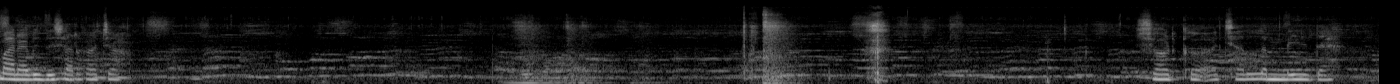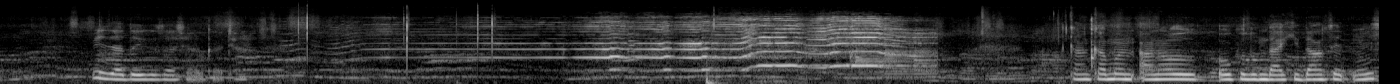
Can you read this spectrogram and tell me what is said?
Bana biz de şarkı açalım. Şarkı açalım biz de. Biz de, de güzel şarkı açarız. Kankamın anaokulundaki dans etmiş.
